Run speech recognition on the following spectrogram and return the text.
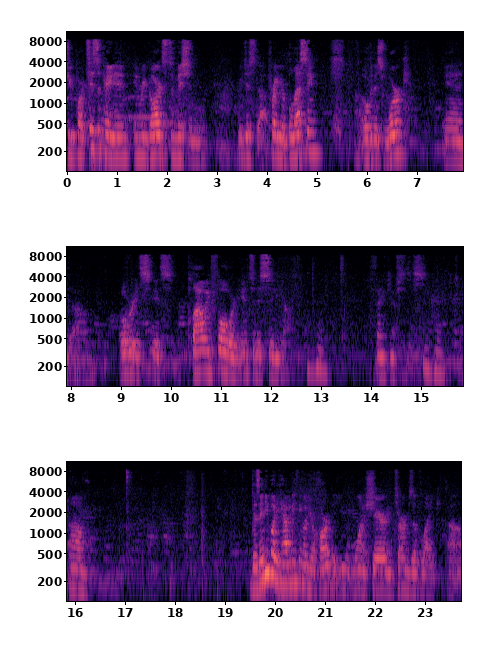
to participate in in regards to mission. We just uh, pray your blessing uh, over this work and um, over its, its plowing forward into this city, God. Thank you, Jesus. Um, does anybody have anything on your heart that you want to share in terms of like um,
